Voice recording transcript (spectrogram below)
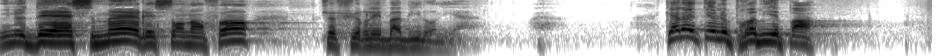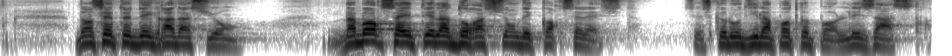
une déesse mère et son enfant, ce furent les Babyloniens. Quel a été le premier pas dans cette dégradation? D'abord, ça a été l'adoration des corps célestes. C'est ce que nous dit l'apôtre Paul, les astres.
